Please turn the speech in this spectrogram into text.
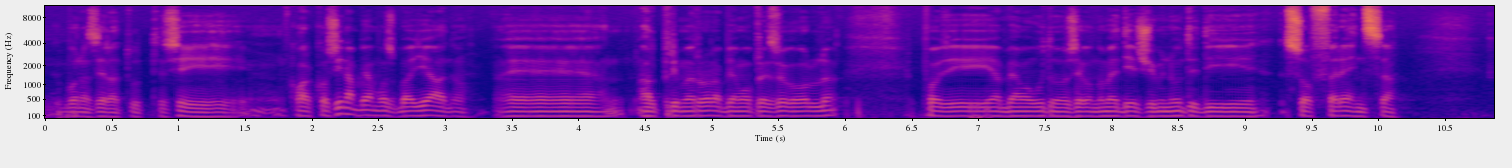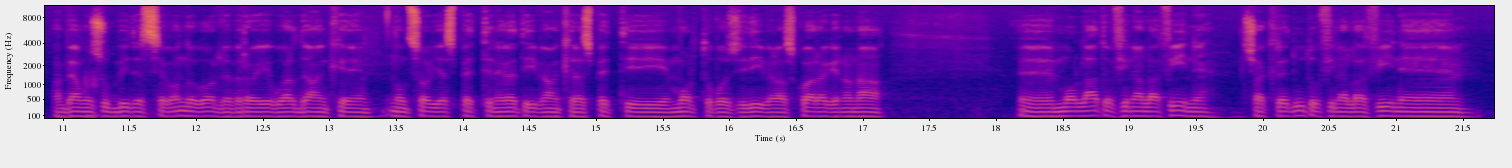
Buonasera a tutti, sì, qualcosina abbiamo sbagliato, eh, al primo errore abbiamo preso gol, poi abbiamo avuto secondo me 10 minuti di sofferenza, abbiamo subito il secondo gol, però io guardo anche non solo gli aspetti negativi, anche gli aspetti molto positivi, la squadra che non ha eh, mollato fino alla fine, ci ha creduto fino alla fine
